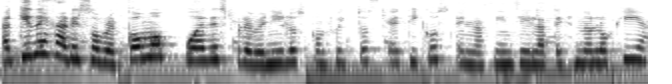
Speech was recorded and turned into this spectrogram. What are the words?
Aquí dejaré sobre cómo puedes prevenir los conflictos éticos en la ciencia y la tecnología.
